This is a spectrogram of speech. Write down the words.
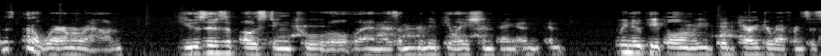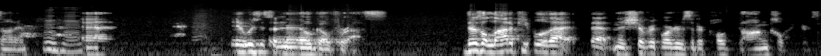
he was going to wear him around use it as a boasting tool and as a manipulation thing. And, and we knew people and we did character references on him Mm-hmm. and it was just a no-go for us there's a lot of people that that in the chivalric orders that are called gong collectors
